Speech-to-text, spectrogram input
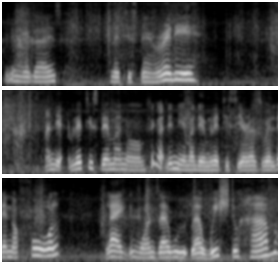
See them there guys? Lettuce them ready. And the lettuce them and um forgot the name of them lettuce here as well. They're not full like the ones I, I wish to have.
